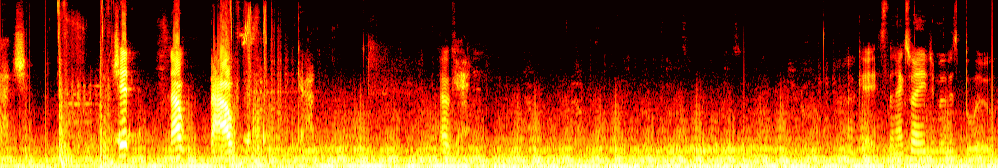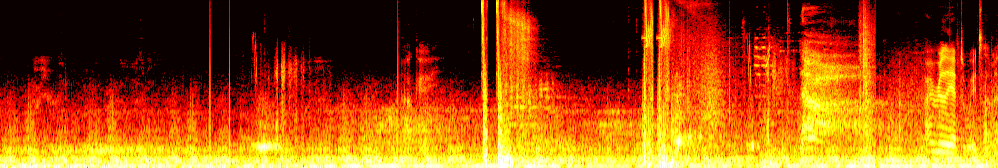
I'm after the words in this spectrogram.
Ah, shit. Shit! No! No! God. Okay. Okay, so the next one I need to move is blue. Really have to wait till the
